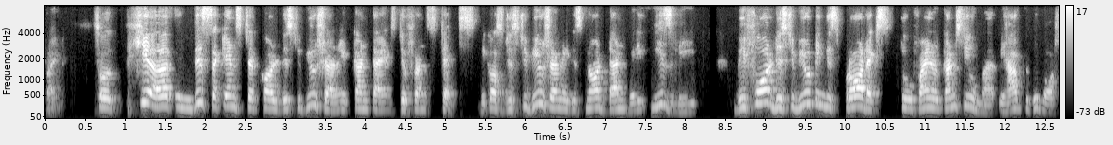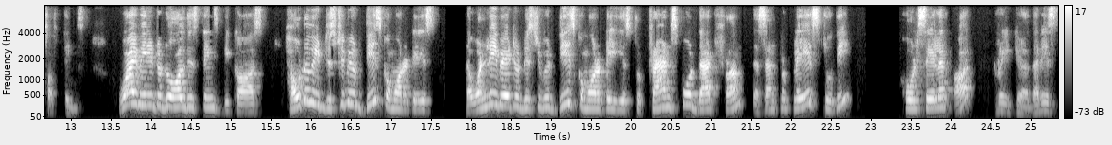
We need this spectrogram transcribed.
Right. So here in this second step called distribution, it contains different steps because distribution, it is not done very easily. Before distributing these products to final consumer, we have to do lots of things. Why we need to do all these things? Because how do we distribute these commodities? The only way to distribute these commodities is to transport that from the central place to the wholesaler or retailer. That is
